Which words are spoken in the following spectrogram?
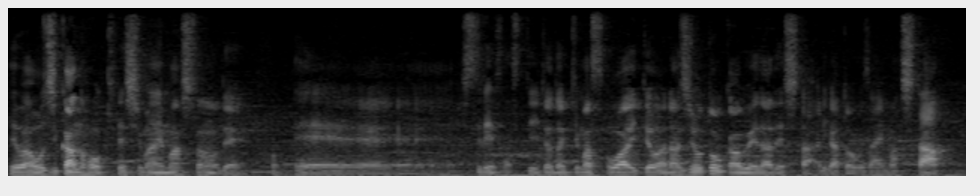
ではお時間の方来てしまいましたので、えー、失礼させていただきます。お相手はラジオトーカー上田でした。ありがとうございました。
